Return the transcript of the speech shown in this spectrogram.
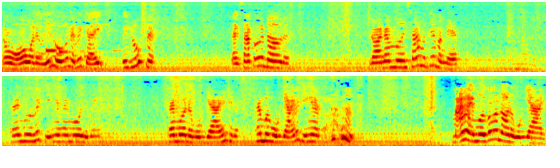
Ồ mà đừng dễ thương cái này mấy chị. Virus nè. Đằng sau có cái nơ nè. Rồi 50 60 cái bằng đẹp. 20 mấy chị nghe 20 giùm em. 20 là quần dài cái gì nè. 20 quần dài mấy chị nghe mã 20 có cái nơi là quần dài.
